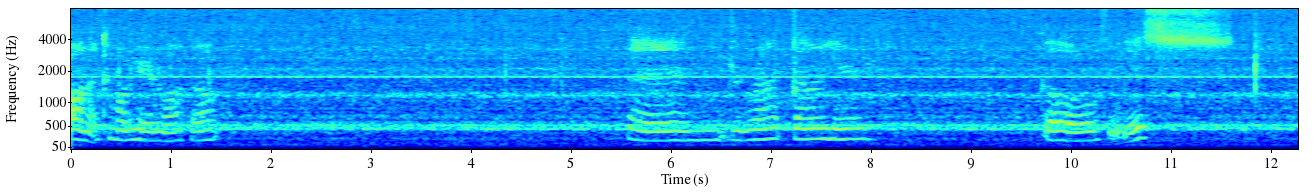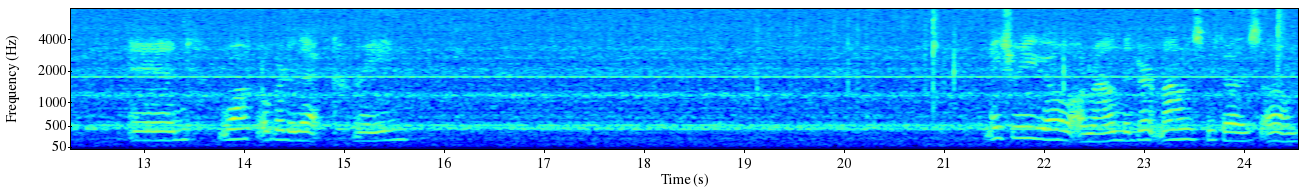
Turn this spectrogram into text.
Oh no, come over here and walk up. Then drop down here. Go through this. And walk over to that crane. Make sure you go around the dirt mounds because um,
